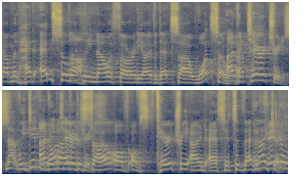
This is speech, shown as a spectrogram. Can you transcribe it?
government had absolutely no authority over that sale whatsoever. Over territories. No, we didn't. Over not over the territories. sale of, of territory-owned assets of that The nature. federal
